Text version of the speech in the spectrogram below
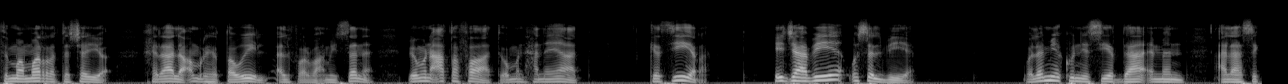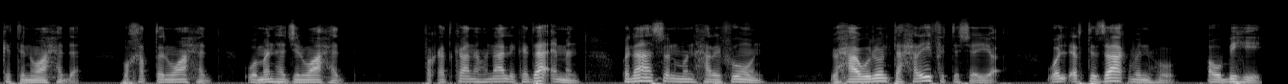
ثم مر التشيع خلال عمره الطويل 1400 سنة بمنعطفات ومنحنيات كثيرة إيجابية وسلبية ولم يكن يسير دائما على سكة واحدة وخط واحد ومنهج واحد. فقد كان هنالك دائما أناس منحرفون يحاولون تحريف التشيع والارتزاق منه أو به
